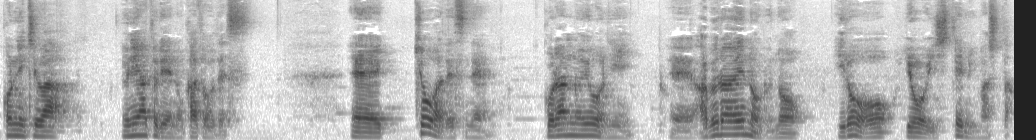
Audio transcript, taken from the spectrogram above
こんにちは。ウニアトリエの加藤です。えー、今日はですね、ご覧のように、えー、油絵の具の色を用意してみました。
